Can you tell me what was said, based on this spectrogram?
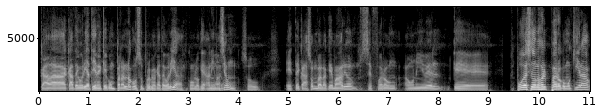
Cada categoría tiene que compararlo con su propia categoría, con lo que es animación. So, este caso, en verdad que Mario se fueron a un nivel que pudo haber sido mejor, pero como quiera,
